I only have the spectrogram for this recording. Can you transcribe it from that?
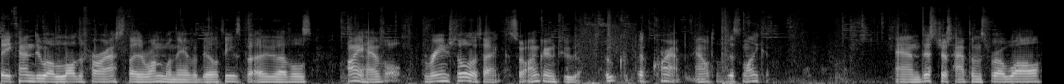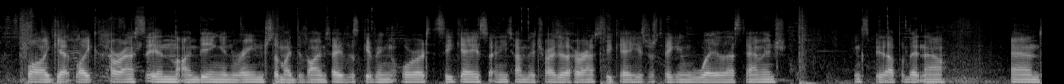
They can do a lot of harass later on when they have abilities, but early levels, I have ranged auto attack, so I'm going to poke the crap out of this Lycan. And this just happens for a while, while I get like harass in, I'm being in range, so my divine favor is giving aura to CK, so anytime they try to harass CK, he's just taking way less damage. I can speed up a bit now. And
